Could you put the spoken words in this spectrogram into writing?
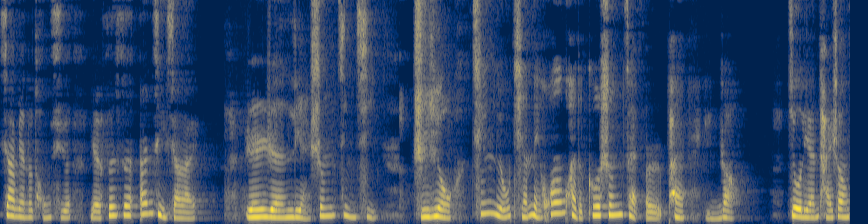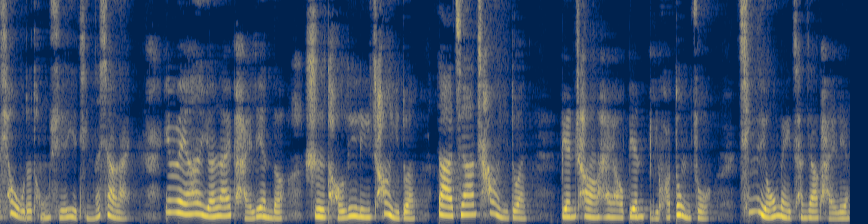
下面的同学也纷纷安静下来，人人脸生静气，只有清流甜美欢快的歌声在耳畔萦绕。就连台上跳舞的同学也停了下来，因为按原来排练的是陶丽丽唱一段，大家唱一段。边唱还要边比划动作。清流没参加排练，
